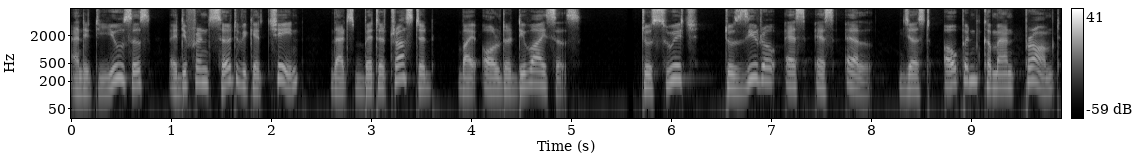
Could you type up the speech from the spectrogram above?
and it uses a different certificate chain that's better trusted by older devices. To switch to ZeroSSL, just open command prompt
